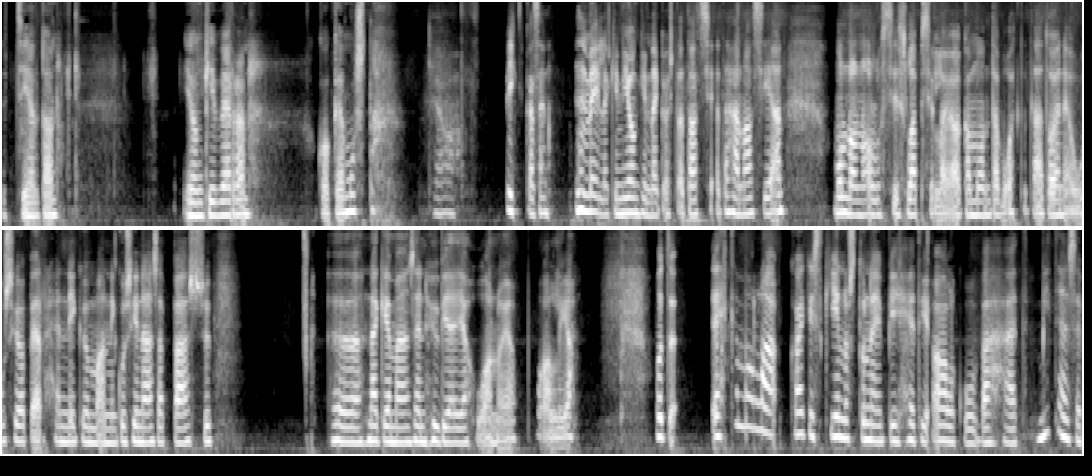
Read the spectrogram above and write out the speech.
et sieltä on jonkin verran kokemusta. Joo, pikkasen. Meilläkin jonkinnäköistä tatsia tähän asiaan. Mulla on ollut siis lapsilla jo aika monta vuotta tämä toinen uusioperhe, niin kyllä mä oon niin kuin sinänsä päässyt ö, näkemään sen hyviä ja huonoja puolia. Mutta ehkä me ollaan kaikista kiinnostuneimpia heti alkuun vähän, että miten se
